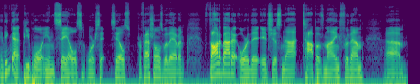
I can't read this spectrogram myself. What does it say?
I think that people in sales or sa- sales professionals, where they haven't thought about it or that it's just not top of mind for them, um,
